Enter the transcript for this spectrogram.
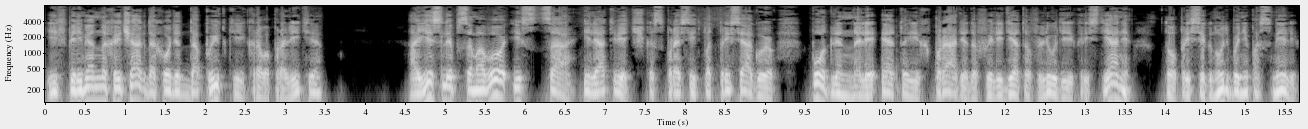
и в переменных речах доходит до пытки и кровопролития. А если б самого истца или ответчика спросить под присягую, подлинно ли это их прадедов или дедов люди и крестьяне, то присягнуть бы не посмели.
